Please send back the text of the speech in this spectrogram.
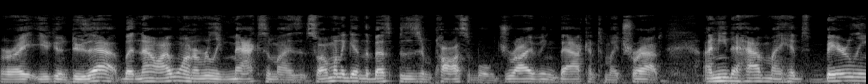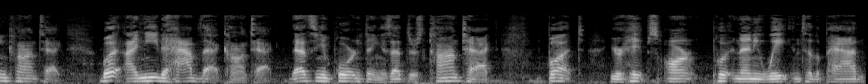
All right, you can do that, but now I want to really maximize it. So I want to get in the best position possible, driving back into my traps. I need to have my hips barely in contact, but I need to have that contact. That's the important thing is that there's contact, but your hips aren't putting any weight into the pad.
